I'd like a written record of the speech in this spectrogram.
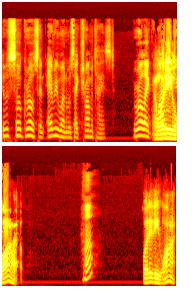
It was so gross, and everyone was like traumatized. We were all like, And "Why what did he you-" want? Huh? What did he want?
